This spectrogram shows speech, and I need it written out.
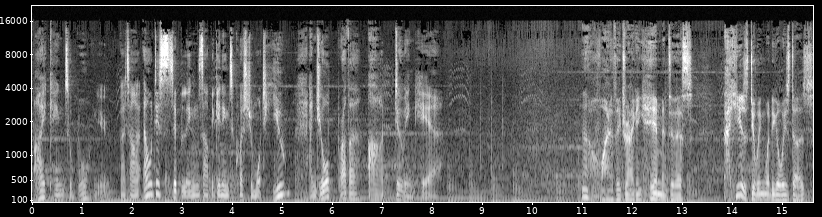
I came to warn you that our eldest siblings are beginning to question what you and your brother are doing here. Oh, why are they dragging him into this? He is doing what he always does.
